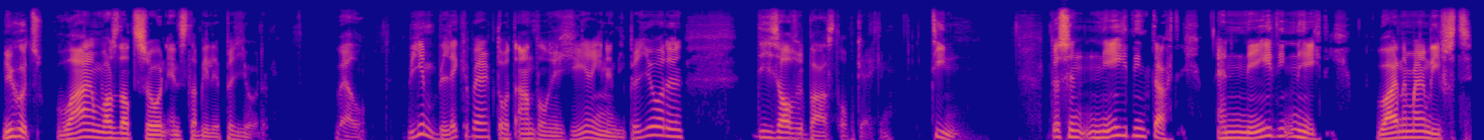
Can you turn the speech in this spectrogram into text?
Nu goed, waarom was dat zo'n instabiele periode? Wel, wie een blik werpt op het aantal regeringen in die periode, die zal verbaasd opkijken. 10. Tussen 1980 en 1990 waren er maar liefst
